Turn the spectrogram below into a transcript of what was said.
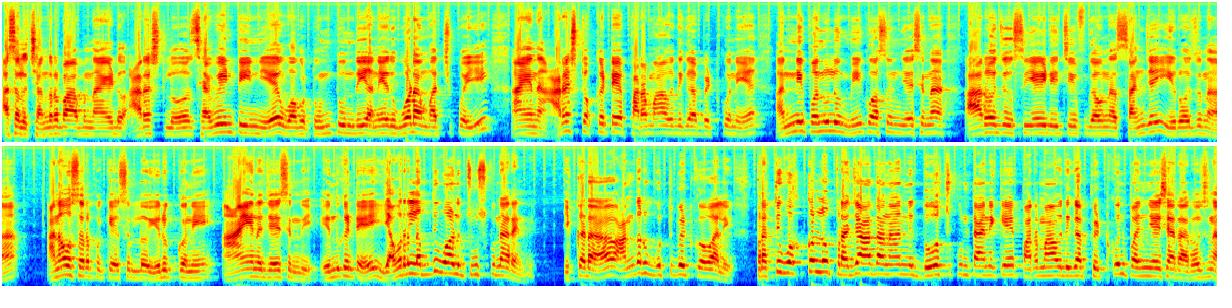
అసలు చంద్రబాబు నాయుడు అరెస్ట్లో సెవెంటీన్ ఏ ఒకటి ఉంటుంది అనేది కూడా మర్చిపోయి ఆయన అరెస్ట్ ఒక్కటే పరమావధిగా పెట్టుకుని అన్ని పనులు మీకోసం చేసిన ఆ రోజు సిఐడి చీఫ్గా ఉన్న సంజయ్ ఈ రోజున అనవసరపు కేసుల్లో ఇరుక్కొని ఆయన చేసింది. ఎందుకంటే ఎవరి లబ్ధి వాళ్ళు చూసుకున్నారండి. ఇక్కడ అందరూ గుర్తుపెట్టుకోవాలి. ప్రతి ఒక్కళ్ళు ప్రజాధనాన్ని దోచుకుంటానికే పరమావధిగా పెట్టుకుని పనిచేశారు ఆ రోజున.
